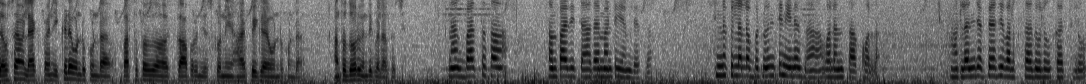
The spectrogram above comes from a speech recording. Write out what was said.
వ్యవసాయం లేకపోయినా ఇక్కడే ఉండకుండా భర్తతో కాపురం చేసుకొని హ్యాపీగా ఉండకుండా అంత దూరం ఎందుకు వెళ్ళాల్సి వచ్చింది? నాకు భర్త సంపాదించే ఆదాయం అంటే ఏం లేదు సార్. చిన్నపిల్లలప్పటి నుంచి నేనే సా- వాళ్ళని సాక్కోవాల. అట్లా అని చెప్పేసి వాళ్ళకి చదువులు ఖర్చులు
